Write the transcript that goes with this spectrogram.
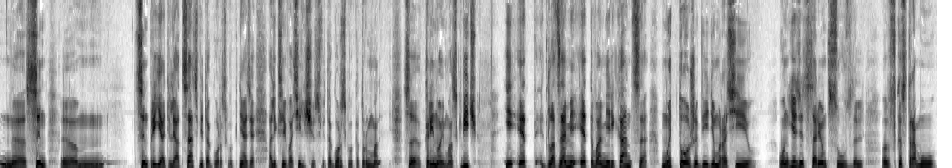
э, сын э, сын приятеля отца Святогорского, князя Алексея Васильевича Святогорского, который коренной москвич, и это, глазами этого американца мы тоже видим Россию. Он ездит с царем в Суздаль, в Кострому,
